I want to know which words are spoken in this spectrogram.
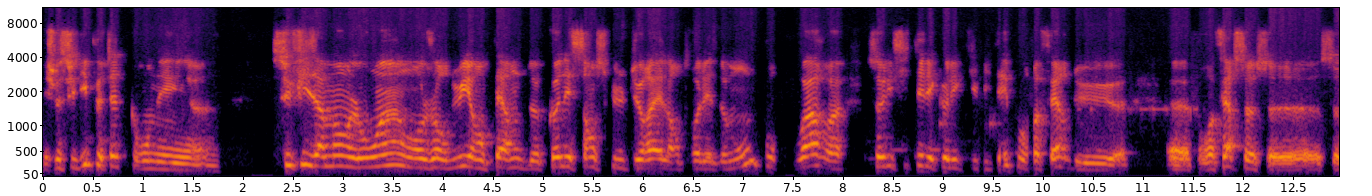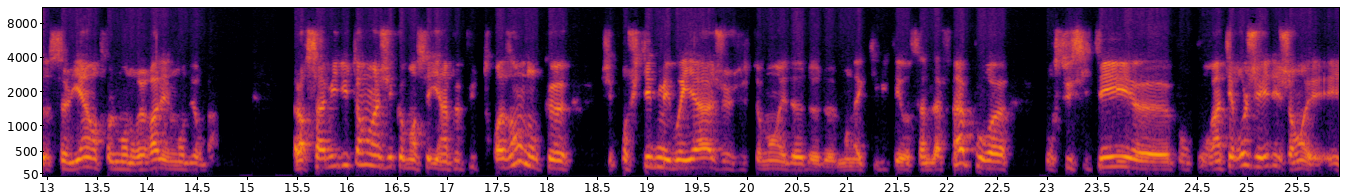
Et je me suis dit peut-être qu'on est euh, suffisamment loin aujourd'hui en termes de connaissances culturelles entre les deux mondes pour pouvoir euh, solliciter les collectivités pour refaire, du, euh, pour refaire ce, lien entre le monde rural et le monde urbain. Alors ça a mis du temps, hein. j'ai commencé il y a un peu plus de trois ans, donc j'ai profité de mes voyages justement et de, mon activité au sein de la FNAP pour, pour susciter, euh, pour, interroger les gens. Et,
